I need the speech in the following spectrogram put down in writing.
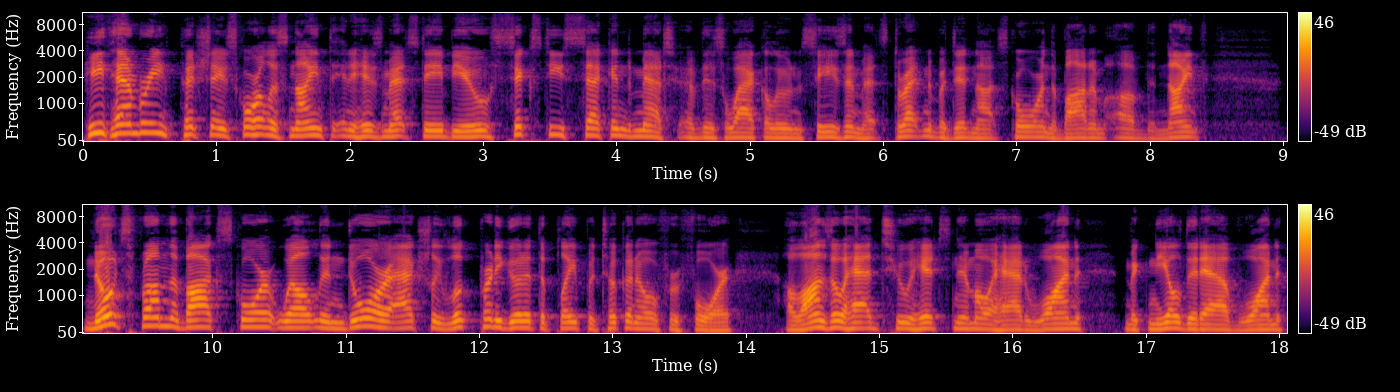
Heath Hembree pitched a scoreless ninth in his Mets debut, 62nd Met of this Wackaloon season. Mets threatened but did not score in the bottom of the ninth. Notes from the box score well, Lindor actually looked pretty good at the plate but took an 0 for 4. Alonso had two hits, Nimmo had one, McNeil did have one.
